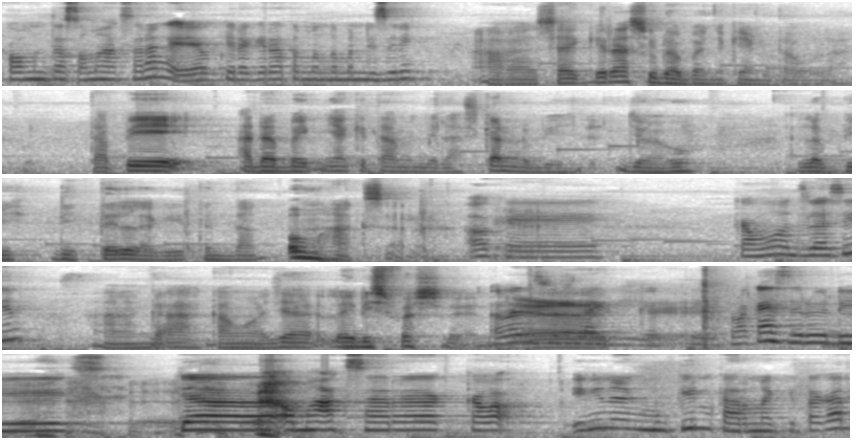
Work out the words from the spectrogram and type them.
komunitas Oma Aksara nggak ya? Kira-kira teman-teman di sini? Ah, saya kira sudah banyak yang tahu lah. Tapi ada baiknya kita menjelaskan lebih jauh, lebih detail lagi tentang Om Aksara. Oke. Kamu mau jelasin? Ah, enggak, kamu aja ladies first. kan? Oh, ladies first Ya, lagi. Oke. Terima kasih Rudi. Ke Om Aksara kalau ini mungkin karena kita kan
